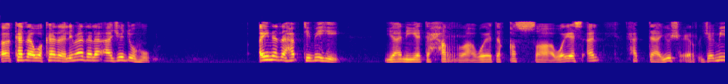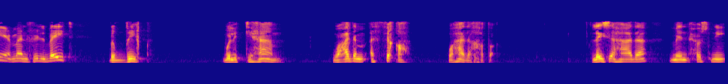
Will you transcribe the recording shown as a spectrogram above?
آه، كذا وكذا لماذا لا أجده؟ أين ذهبت به؟ يعني يتحرى ويتقصى ويسأل حتى يشعر جميع من في البيت بالضيق والاتهام وعدم الثقة وهذا خطأ. ليس هذا من حسن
